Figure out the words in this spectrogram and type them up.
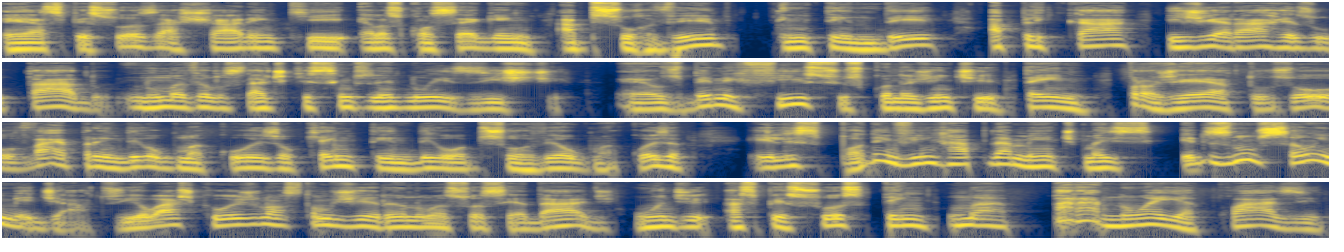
É as pessoas acharem que elas conseguem absorver, entender, aplicar e gerar resultado numa velocidade que simplesmente não existe. É, os benefícios quando a gente tem projetos ou vai aprender alguma coisa ou quer entender ou absorver alguma coisa, eles podem vir rapidamente, mas eles não são imediatos. E eu acho que hoje nós estamos gerando uma sociedade onde as pessoas têm uma paranoia quase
